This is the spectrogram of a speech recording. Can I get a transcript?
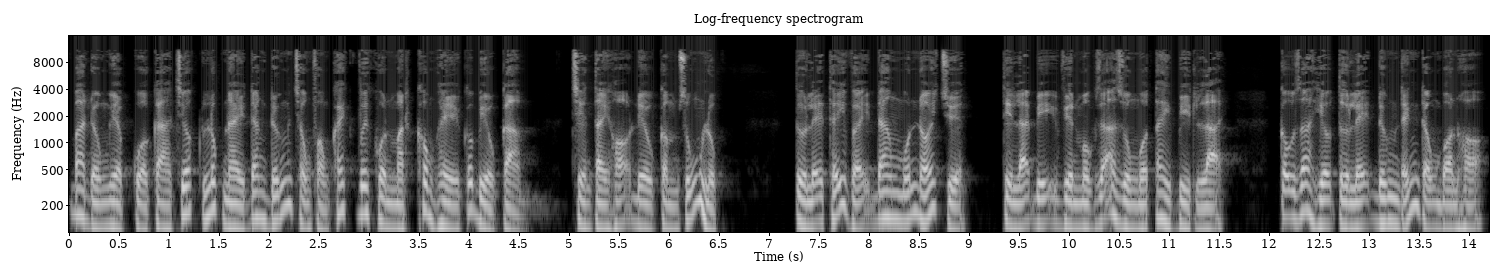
Ba đồng nghiệp của cả trước lúc này đang đứng trong phòng khách với khuôn mặt không hề có biểu cảm. Trên tay họ đều cầm súng lục. Tử lệ thấy vậy đang muốn nói chuyện, thì lại bị viên mục giã dùng một tay bịt lại. Cậu ra hiệu tử lệ đừng đánh động bọn họ.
